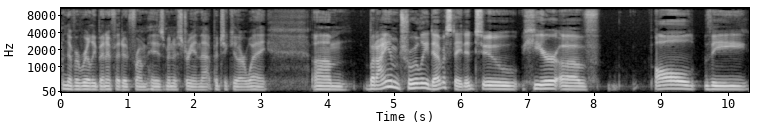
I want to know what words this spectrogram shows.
never really benefited from his ministry in that particular way. Um, but I am truly devastated to hear of all the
